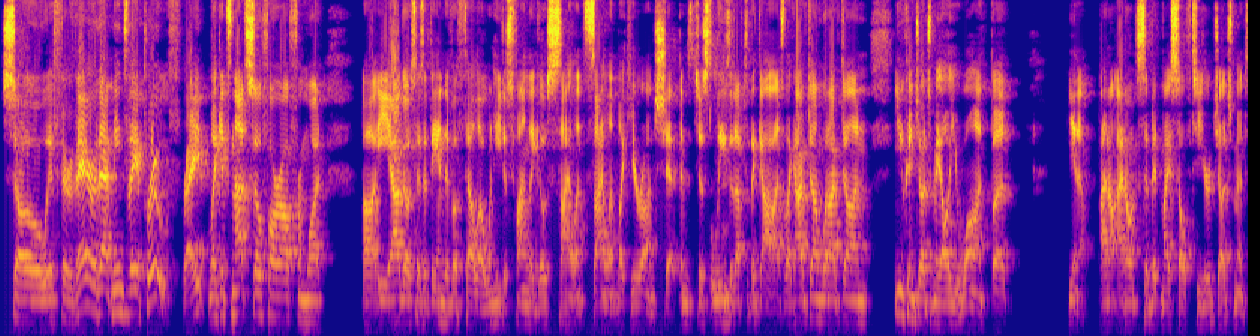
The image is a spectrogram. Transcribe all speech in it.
So if they're there, that means they approve, right? Like it's not so far off from what uh, Iago says at the end of Othello when he just finally goes silent, silent like you're on ship, and just leaves it up to the gods. Like I've done what I've done. You can judge me all you want, but you know I don't I don't submit myself to your judgment.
